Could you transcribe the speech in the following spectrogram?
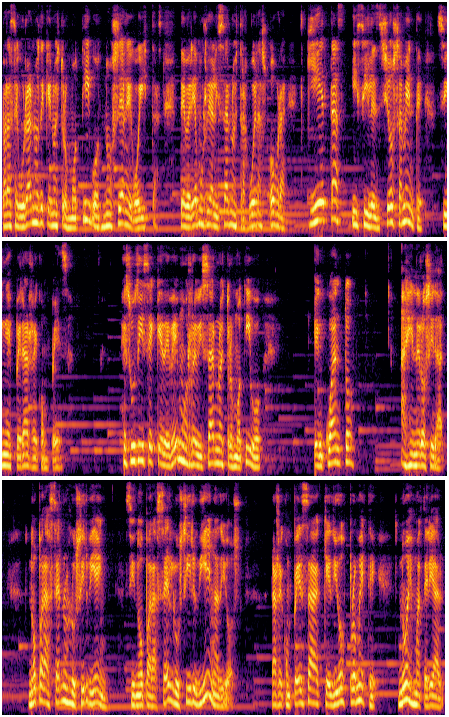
Para asegurarnos de que nuestros motivos no sean egoístas, deberíamos realizar nuestras buenas obras quietas y silenciosamente, sin esperar recompensa. Jesús dice que debemos revisar nuestros motivos en cuanto a generosidad, no para hacernos lucir bien, sino para hacer lucir bien a Dios. La recompensa que Dios promete no es material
